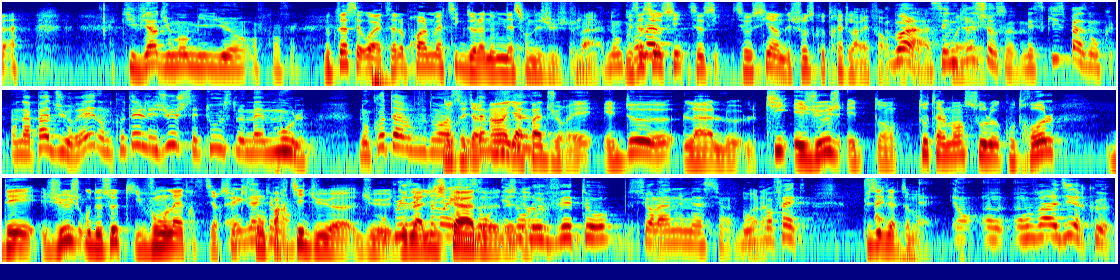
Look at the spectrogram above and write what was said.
qui vient du mot milieu en français. Donc ça, c'est ouais, la problématique de la nomination des juges. tu Voilà, dis. donc Mais ça, a- c'est aussi, aussi, aussi un des choses que traite la réforme. Voilà, c'est une des choses. Mais ce qui se passe, donc on n'a pas de durée. D'un autre côté, les juges, c'est tous le même moule. Donc quand Donc c'est-à-dire, un, il n'y a pas de durée, et deux, la- le, le- qui est juge est en- totalement sous le contrôle des juges ou de ceux qui vont l'être, c'est-à-dire ceux qui font partie du, euh, du- de la LISCA. Ils ont, de- ils de- ont le veto sur la nomination. Donc Voilà. en fait, Plus exactement. on, va dire que,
